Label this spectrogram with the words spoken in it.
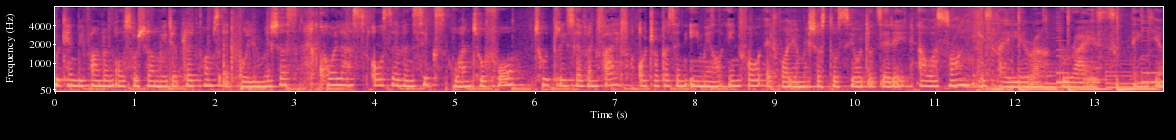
We can be found on all social media platforms at Volumicious. Call us 076 124 2375 or drop us an email info at volumicious.co.za. Our song is by Lira Rise. Thank you.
